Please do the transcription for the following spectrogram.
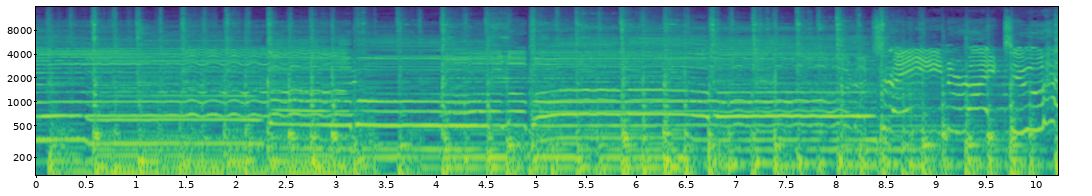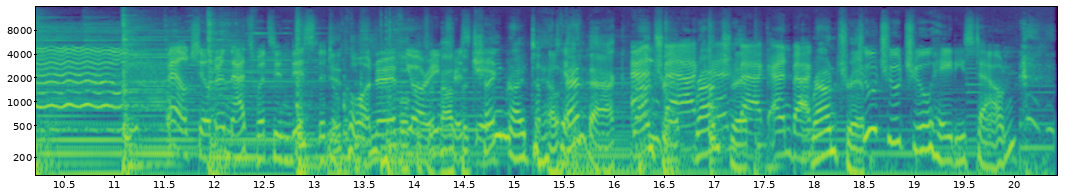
Children, that's what's in this little corner if you're about interested. the train ride to hell Okay. and back, round and trip, back, round and trip, back, and back. round trip. Choo choo choo, Hadestown.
